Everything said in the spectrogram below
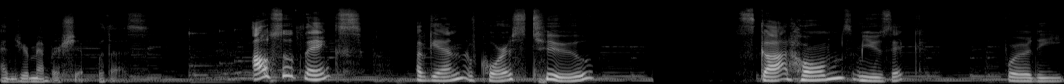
and your membership with us. Also, thanks again, of course, to Scott Holmes Music for the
